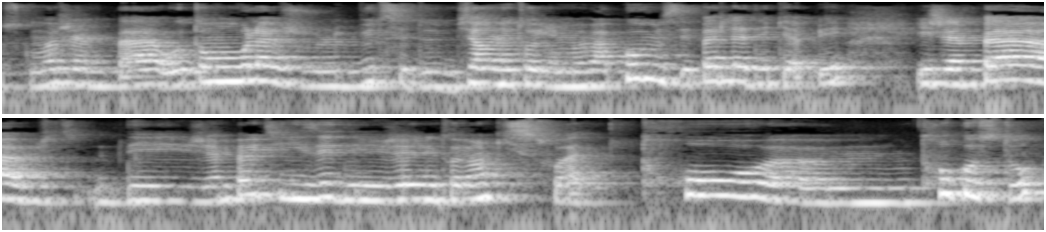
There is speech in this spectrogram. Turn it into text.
parce que moi j'aime pas autant voilà le but c'est de bien nettoyer ma peau mais c'est pas de la décaper et j'aime pas pas utiliser des gels nettoyants qui soient trop euh, trop costauds.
